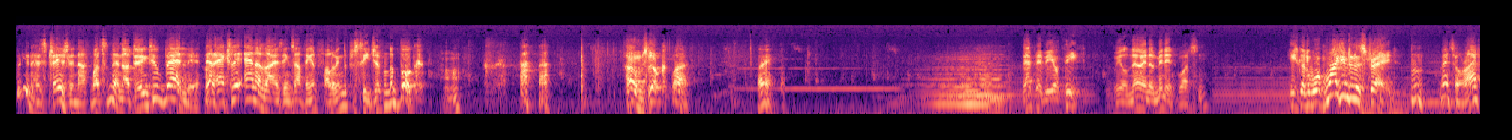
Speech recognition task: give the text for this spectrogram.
Well, you know, strangely enough, Watson, they're not doing too badly. They're actually analyzing something and following the procedure from the book. Holmes, look. What? Hey, That may be your thief. we'll know in a minute, Watson. He's going to walk right into Lestrade. That's all right.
